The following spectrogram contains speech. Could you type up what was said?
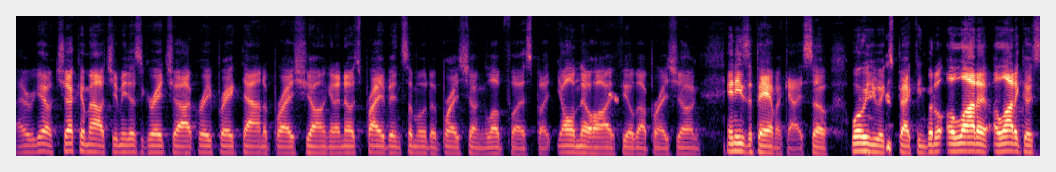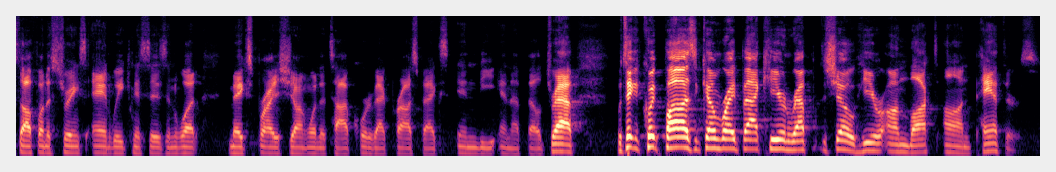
there we go. Check him out. Jimmy does a great job. Great breakdown of Bryce Young. And I know it's probably been some of the Bryce Young love fest, but y'all know how I feel about Bryce Young. And he's a Bama guy. So what were you expecting? But a lot of a lot of good stuff on the strengths and weaknesses and what makes Bryce Young one of the top quarterback prospects in the NFL draft. We'll take a quick pause and come right back here and wrap up the show here on Locked On Panthers.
